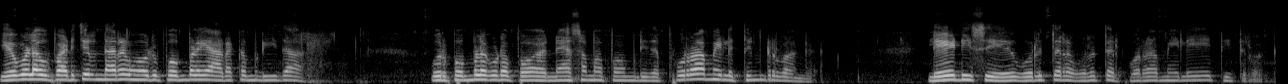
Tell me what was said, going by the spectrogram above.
எவ்வளவு படிச்சிருந்தாலும் ஒரு பொம்பளையை அடக்க முடியுதா? ஒரு பொம்பளை கூட போ நேசமாக போக முடியுதா? பொறாமையில் தின்றுவாங்க லேடிஸு ஒருத்தரை ஒருத்தர் பொறாமையிலே தீத்துருவாங்க.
